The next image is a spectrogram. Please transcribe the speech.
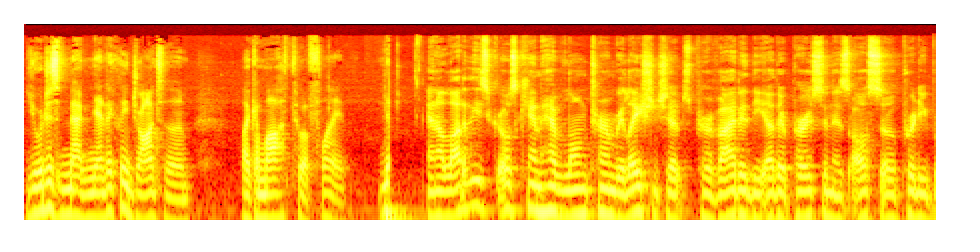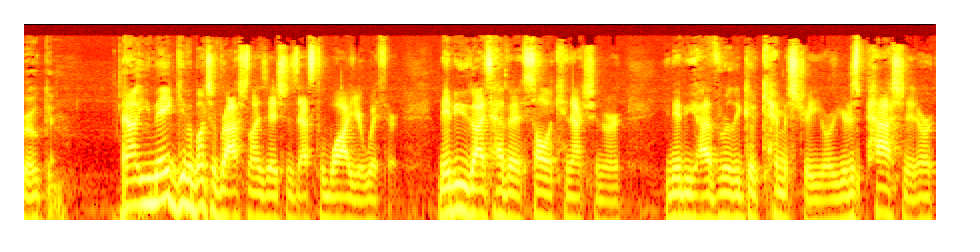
you're just magnetically drawn to them like a moth to a flame. And a lot of these girls can have long term relationships provided the other person is also pretty broken. Now, you may give a bunch of rationalizations as to why you're with her. Maybe you guys have a solid connection, or maybe you have really good chemistry, or you're just passionate, or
